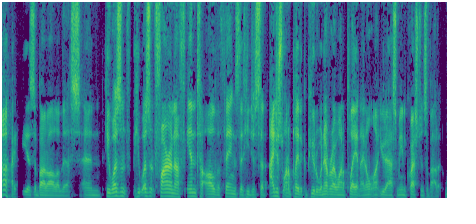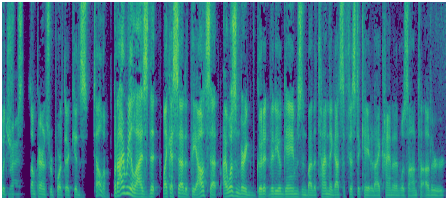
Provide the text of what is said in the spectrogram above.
huh. ideas about all of this? And he wasn't, he wasn't far enough into all the things that he just said, I just want to play the computer whenever I want to play it. And I don't want you to ask me any questions about it, which right. some parents report their kids tell them. But I realized that, like I said at the outset, I wasn't very good at video games. And by the time they got sophisticated, I kind of was on to other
